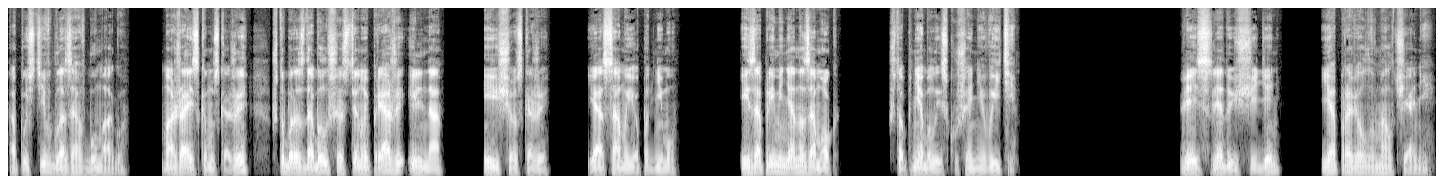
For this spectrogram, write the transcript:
опустив глаза в бумагу. Можайскому скажи, чтобы раздобыл шерстяной пряжи и льна. И еще скажи, я сам ее подниму и запри меня на замок, чтоб не было искушения выйти. Весь следующий день я провел в молчании.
